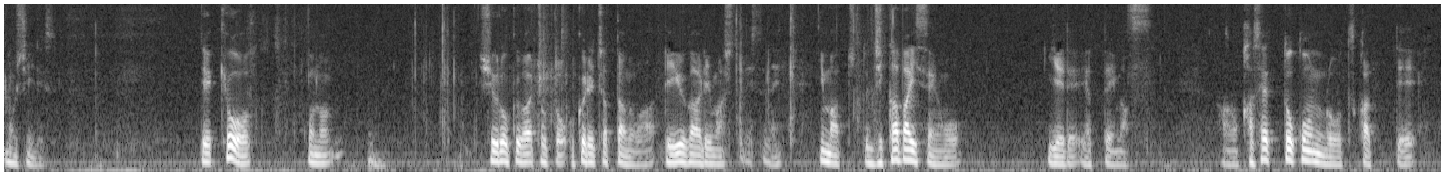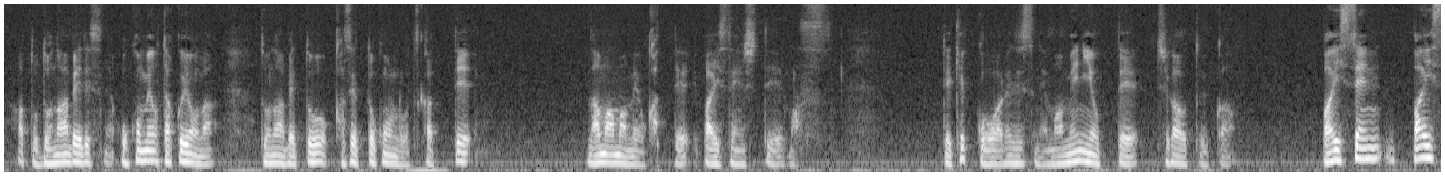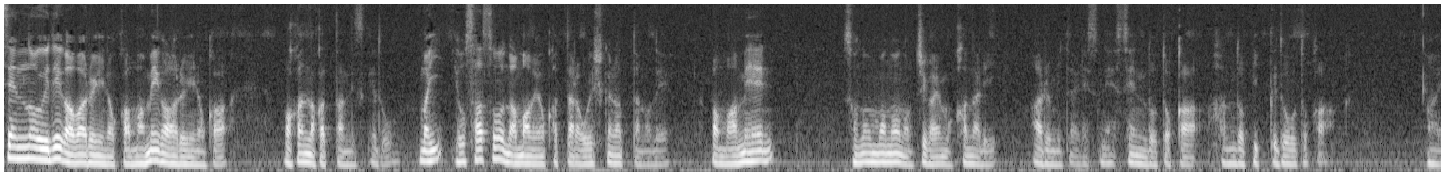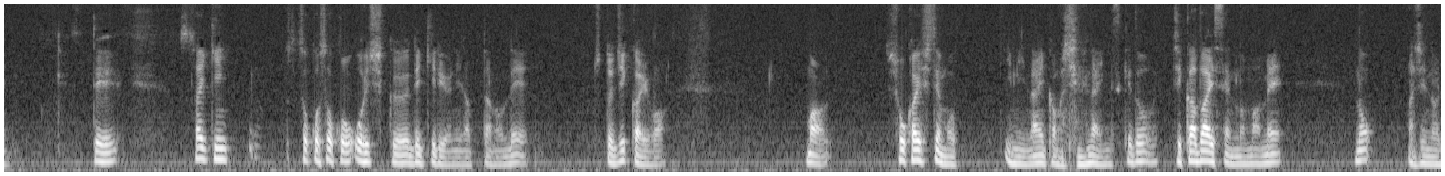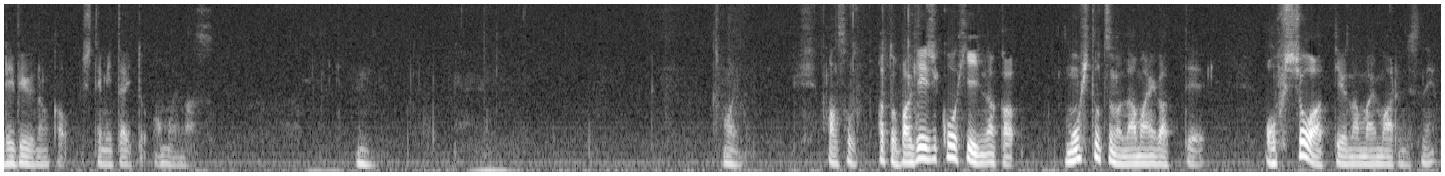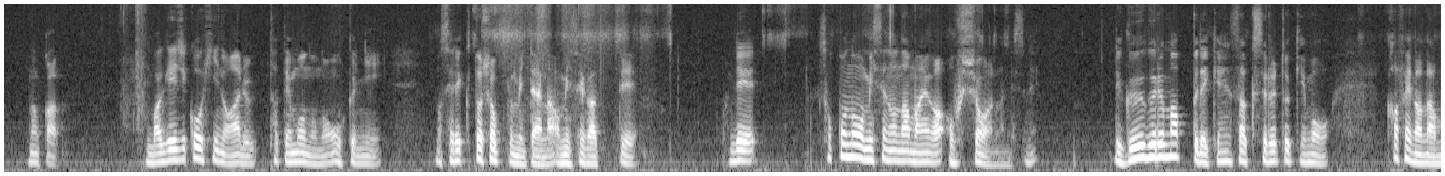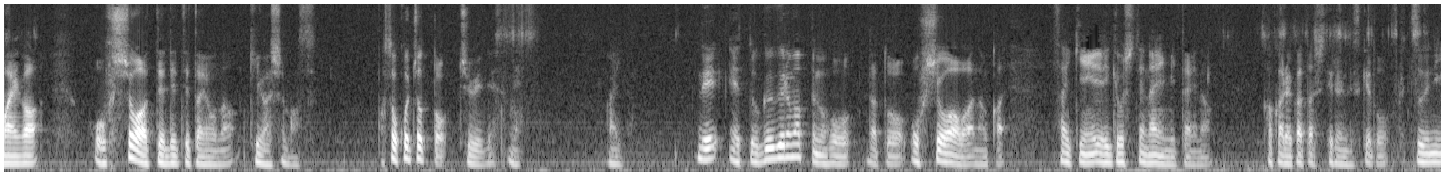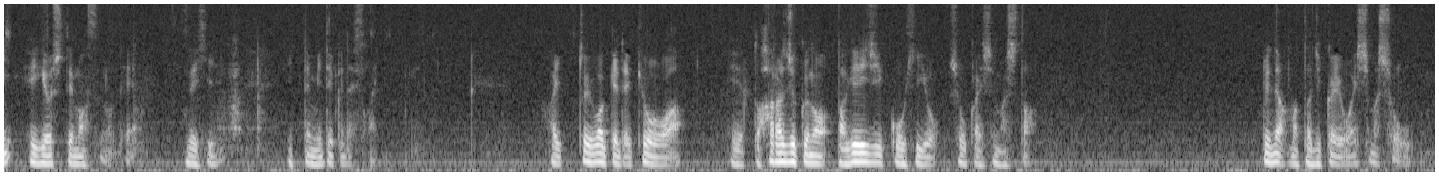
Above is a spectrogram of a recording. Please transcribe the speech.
美味しいです。で今日この収録がちょっと遅れちゃったのは理由がありましてですね今ちょっと自家焙煎を家でやっています。あのカセットコンロを使ってあと土鍋ですねお米を炊くような土鍋とカセットコンロを使って生豆を買って焙煎してます。で結構あれですね豆によって違うというか焙煎焙煎の腕が悪いのか豆が悪いのか分かんなかったんですけど、まあ、良さそうな豆を買ったら美味しくなったのでやっぱ豆そのものの違いもかなりあるみたいですね。鮮度とかハンドピック度とか。はい。で最近そこそこ美味しくできるようになったのでちょっと次回はまあ紹介しても意味ないかもしれないんですけど自家焙煎の豆の味のレビューなんかをしてみたいと思います。うん、はい、あそうあとバゲージコーヒーなんかもう一つの名前があってオフショアっていう名前もあるんですね。なんかバゲージコーヒーのある建物の奥にセレクトショップみたいなお店があってでそこのお店の名前がオフショアなんですね。で Google マップで検索する時もカフェの名前がオフショアって出てたような気がしますそこちょっと注意ですねで、えっと、Google マップの方だとオフショアはなんか最近営業してないみたいな書かれ方してるんですけど普通に営業してますので是非行ってみてください。はい。というわけで今日は、えっと、原宿のバゲージコーヒーを紹介しました。それではまた次回お会いしましょう。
